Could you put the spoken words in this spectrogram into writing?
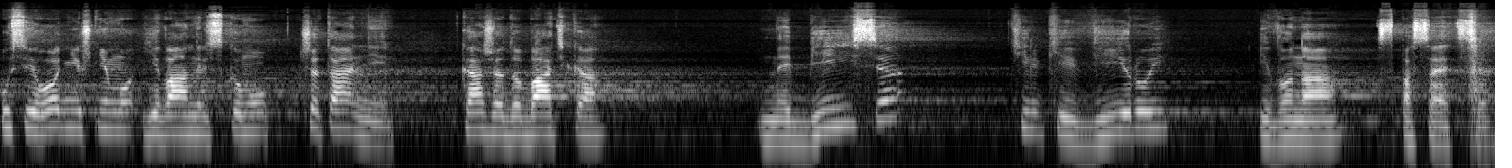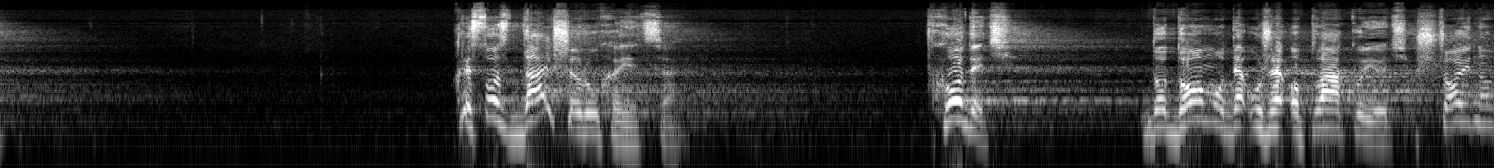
у сьогоднішньому євангельському читанні. Каже до батька: не бійся, тільки віруй, і вона спасеться. Христос далі рухається, входить додому, де уже оплакують. Щойно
